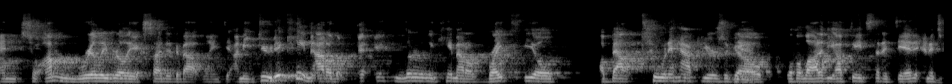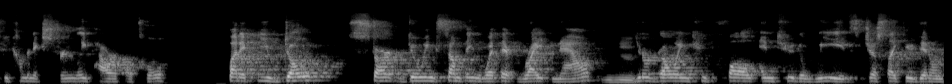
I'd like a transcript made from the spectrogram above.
and so I'm really, really excited about LinkedIn. I mean, dude, it came out of the, it literally came out of right field about two and a half years ago yeah. with a lot of the updates that it did. And it's become an extremely powerful tool. But if you don't start doing something with it right now, mm-hmm. you're going to fall into the weeds just like you did on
